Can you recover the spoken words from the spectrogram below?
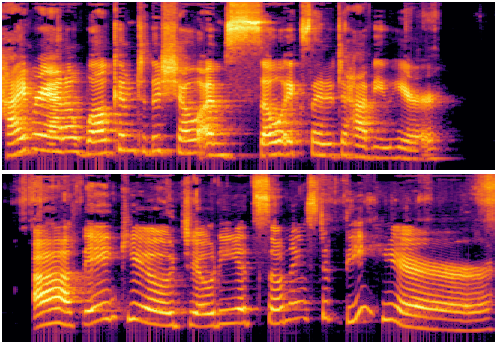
Hi, Brianna. Welcome to the show. I'm so excited to have you here. Ah, thank you, Jodie. It's so nice to be here.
